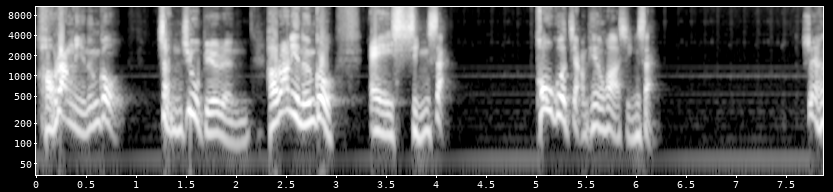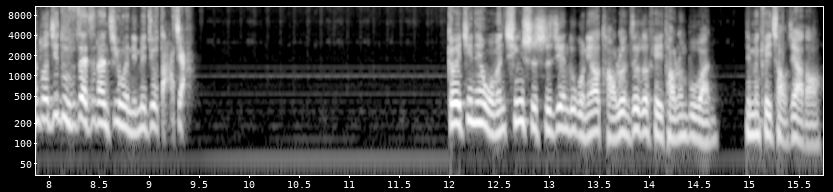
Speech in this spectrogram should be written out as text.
好让你能够。拯救别人，好让你能够哎行善，透过讲骗话行善。所以很多基督徒在这段经文里面就打架。各位，今天我们轻视时间，如果你要讨论这个，可以讨论不完，你们可以吵架的哦。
